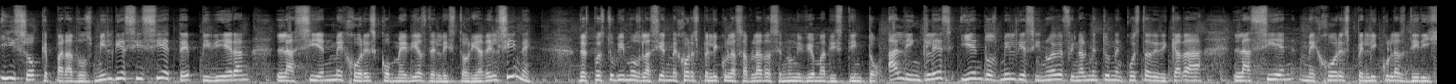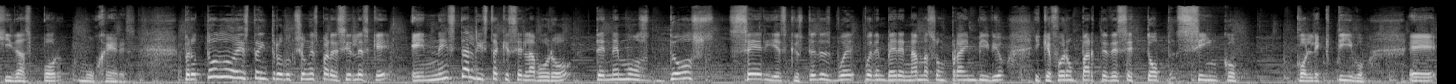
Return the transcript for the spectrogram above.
hizo que para 2017 pidieran las 100 mejores comedias de la historia del cine. Después tuvimos las 100 mejores películas habladas en un idioma distinto al inglés y en 2019 finalmente una encuesta dedicada a las 100 mejores películas dirigidas por mujeres. Pero toda esta introducción es para decirles que en esta lista que se elaboró tenemos dos series que ustedes pu- pueden ver en Amazon Prime Video y que fueron parte de ese top 5 colectivo. Eh,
